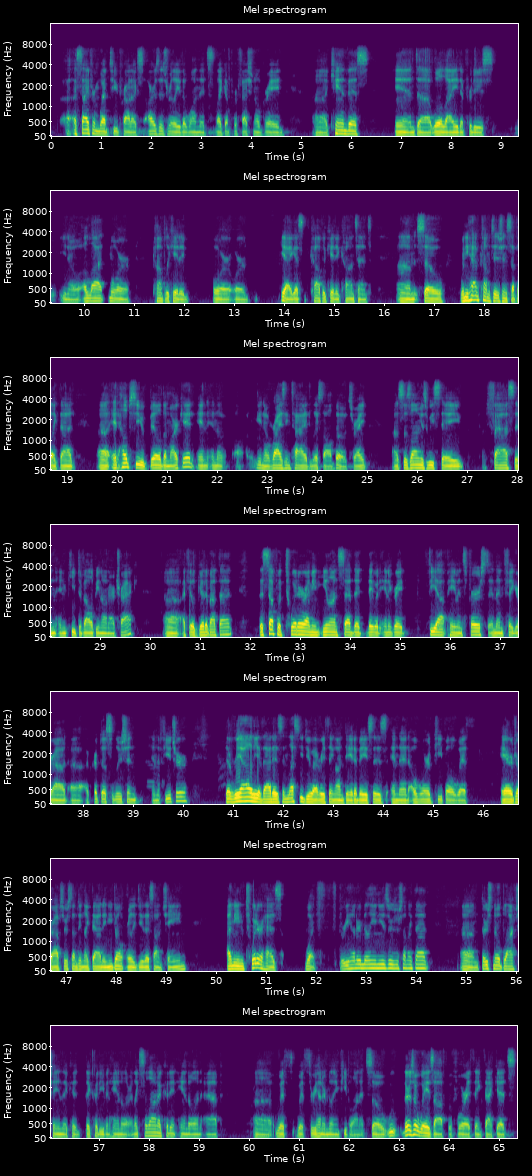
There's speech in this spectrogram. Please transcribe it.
aside from Web two products, ours is really the one that's like a professional grade uh, canvas and uh, will allow you to produce, you know, a lot more complicated or or yeah, I guess complicated content. Um, so when you have competition and stuff like that, uh, it helps you build a market, and and the you know rising tide lifts all boats, right? Uh, so as long as we stay fast and, and keep developing on our track, uh, I feel good about that. The stuff with Twitter, I mean, Elon said that they would integrate fiat payments first and then figure out a, a crypto solution in the future. The reality of that is, unless you do everything on databases and then award people with airdrops or something like that, and you don't really do this on chain, I mean, Twitter has what 300 million users or something like that. Um, there's no blockchain that could that could even handle it. Like Solana couldn't handle an app uh, with with 300 million people on it. So w- there's a ways off before I think that gets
